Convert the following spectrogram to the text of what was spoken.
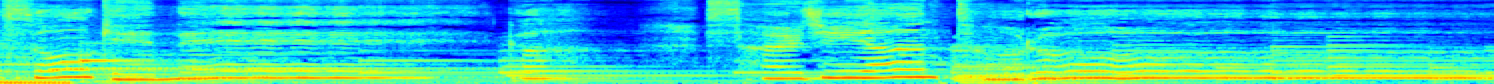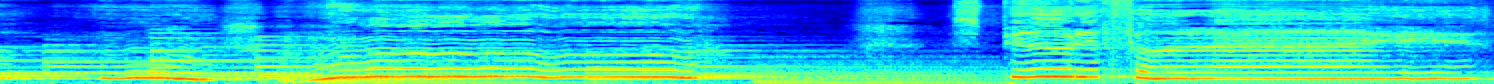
억 속에 내가 살지 않도록 음, 음. It's beautiful life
